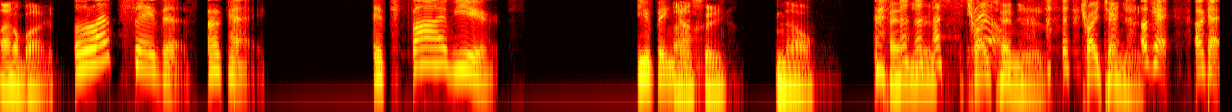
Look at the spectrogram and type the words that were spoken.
I don't buy it. Let's say this. Okay. It's five years. You've been gone. I see. No, ten years. Try ten years. Try ten years. Okay. Okay.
